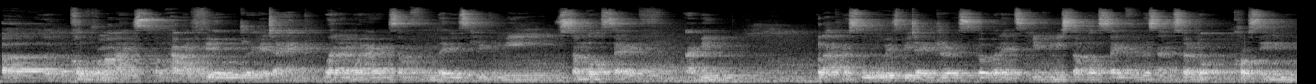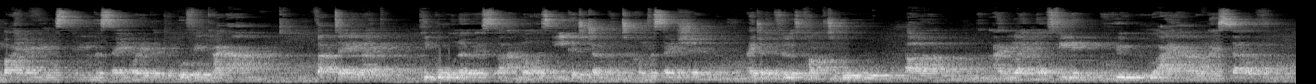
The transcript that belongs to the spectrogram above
uh, compromise on how I feel during a day when I'm wearing something that is keeping me somewhat safe. I mean, blackness will always be dangerous, but when it's keeping me somewhat safe in the sense that I'm not crossing binaries in the same way that people think I am, that day, like, people will notice that I'm not as eager to jump into conversation, I don't feel as comfortable, um, I'm like not feeling who I am myself,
